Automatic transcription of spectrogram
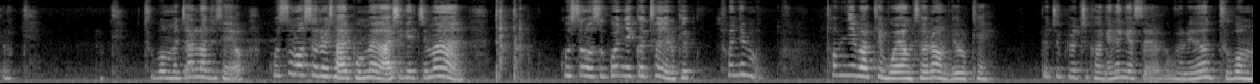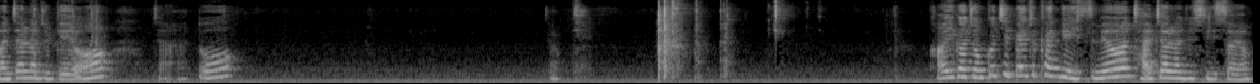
이렇게 이렇게 두 번만 잘라주세요. 코스모스를 잘 보면 아시겠지만 코스모스 꽃잎 끝은 이렇게 톱잎, 톱니바퀴 모양처럼 이렇게 뾰족뾰족하게 생겼어요. 우리는 두 번만 잘라줄게요. 자, 또 이렇게 가위가 좀 끝이 뾰족한 게 있으면 잘 잘라줄 수 있어요.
